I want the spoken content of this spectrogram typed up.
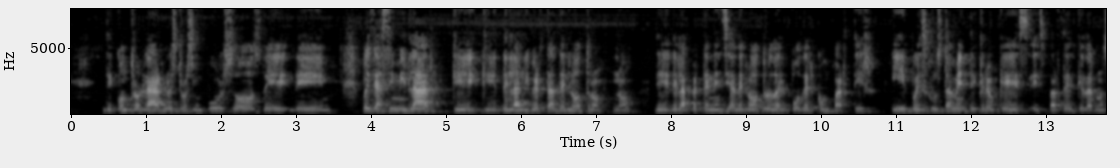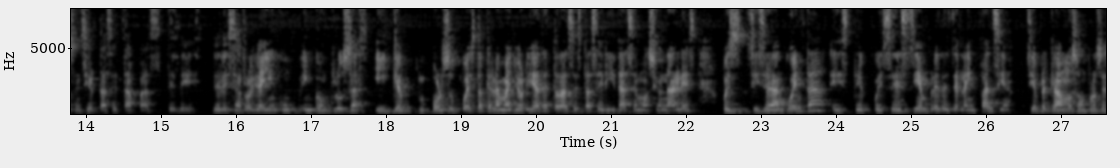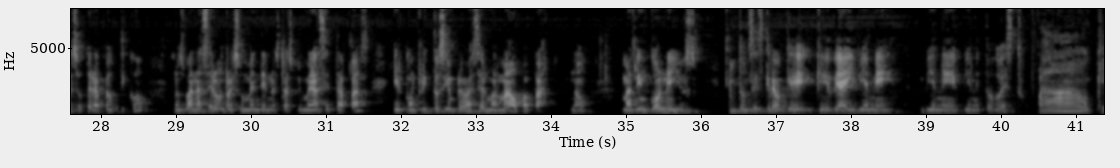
controlar nuestros impulsos, de, pues de asimilar que, de la libertad del otro, ¿no? De, de la pertenencia del otro, del poder compartir y pues justamente creo que es, es, parte de quedarnos en ciertas etapas de, de, desarrollo ahí inconclusas y que por supuesto que la mayoría de todas estas heridas emocionales, pues si se dan cuenta, este, pues es siempre desde la infancia. Siempre que vamos a un proceso terapéutico, nos van a hacer un resumen de nuestras primeras etapas y el conflicto siempre va a ser mamá o papá, ¿no? Más bien con ellos. Entonces creo que, que de ahí viene, viene, viene todo esto. Ah, ok.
